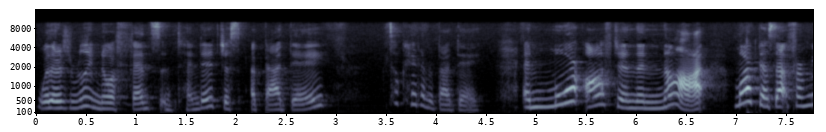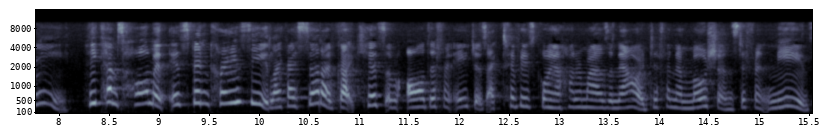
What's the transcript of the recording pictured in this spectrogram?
where there's really no offense intended, just a bad day, it's okay to have a bad day. And more often than not, Mark does that for me. He comes home and it's been crazy. Like I said, I've got kids of all different ages, activities going 100 miles an hour, different emotions, different needs.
